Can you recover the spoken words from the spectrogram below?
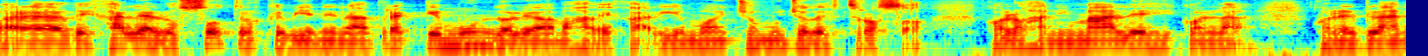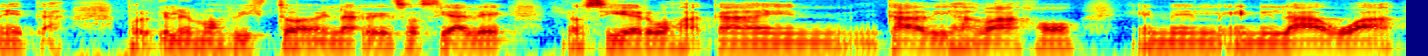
para dejarle a los otros que vienen atrás qué mundo le vamos a dejar. Y hemos hecho mucho destrozo con los animales y con, la, con el planeta, porque lo hemos visto en las redes sociales, los ciervos acá en Cádiz abajo, en el, en el agua,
